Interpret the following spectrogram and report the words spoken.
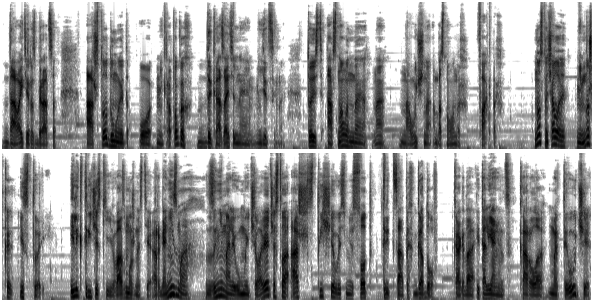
давайте разбираться. А что думает о микротоках доказательная медицина? То есть основанная на научно обоснованных фактах. Но сначала немножко истории. Электрические возможности организма занимали умы человечества аж с 1830-х годов, когда итальянец Карло Маттеучи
